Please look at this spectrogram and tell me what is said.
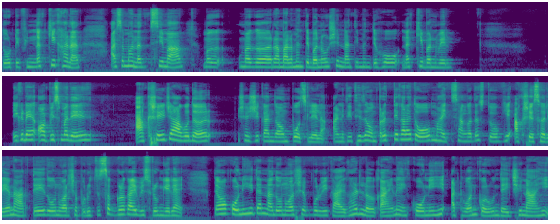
तो टिफिन नक्की खाणार. असं म्हणत सीमा मग मग रमाला म्हणते बनवशील ना? ती म्हणते हो नक्की बनवेल. इकडे ऑफिसमध्ये अक्षयच्या अगोदर शशिकांत जाऊन पोचलेला. आणि तिथे जाऊन प्रत्येकाला तो माहिती सांगत असतो की अक्षय सर येणार. ते दोन वर्षापूर्वीचं सगळं काही विसरून गेले आहे. तेव्हा कोणीही त्यांना दोन वर्षापूर्वी काय घडलं काय नाही कोणीही आठवण करून द्यायची नाही.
